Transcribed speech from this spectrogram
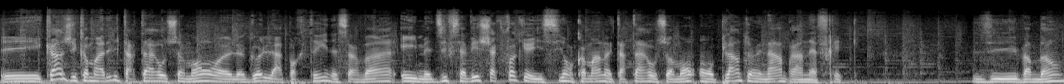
Et quand j'ai commandé le tartare au saumon, le gars l'a apporté, le serveur, et il me dit, vous savez, chaque fois qu'ici on commande un tartare au saumon, on plante un arbre en Afrique. Je dis, pardon?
